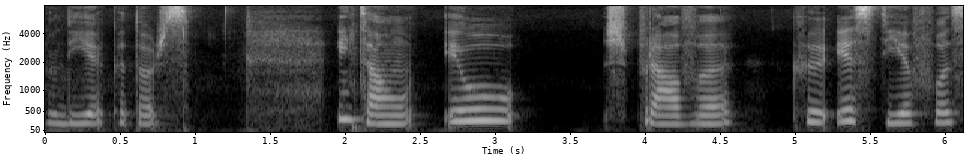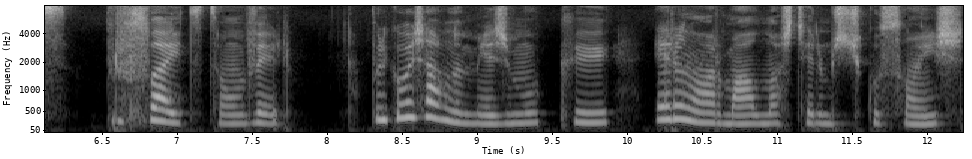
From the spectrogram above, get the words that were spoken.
no dia 14. Então eu esperava que esse dia fosse perfeito, estão a ver? Porque eu achava mesmo que era normal nós termos discussões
